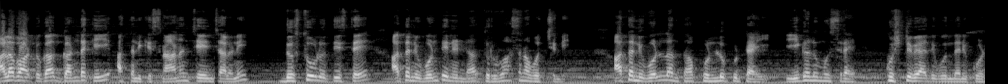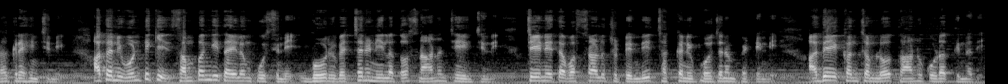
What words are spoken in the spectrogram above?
అలవాటుగా గండకి అతనికి స్నానం చేయించాలని దుస్తువులు తీస్తే అతని ఒంటి నిండా దుర్వాసన వచ్చింది. అతని ఒళ్ళంతా పుండ్లు పుట్టాయి. ఈగలు ముసిరాయి. కుష్టి వ్యాధి ఉందని కూడా గ్రహించింది. అతని ఒంటికి సంపంగి తైలం పూసింది. గోరు వెచ్చని నీళ్ళతో స్నానం చేయించింది. చేనేత వస్త్రాలు చుట్టింది. చక్కని భోజనం పెట్టింది. అదే కంచంలో తాను కూడా తిన్నది.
